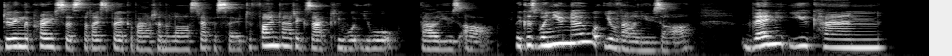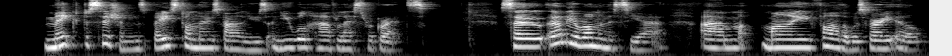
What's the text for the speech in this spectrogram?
doing the process that I spoke about in the last episode to find out exactly what your values are. Because when you know what your values are, then you can make decisions based on those values and you will have less regrets. So earlier on in this year, um, my father was very ill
